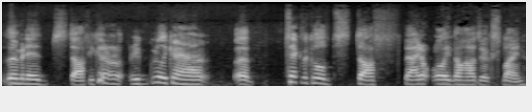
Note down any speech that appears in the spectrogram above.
limited stuff. You couldn't you really couldn't have, uh, technical stuff that I don't really know how to explain.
